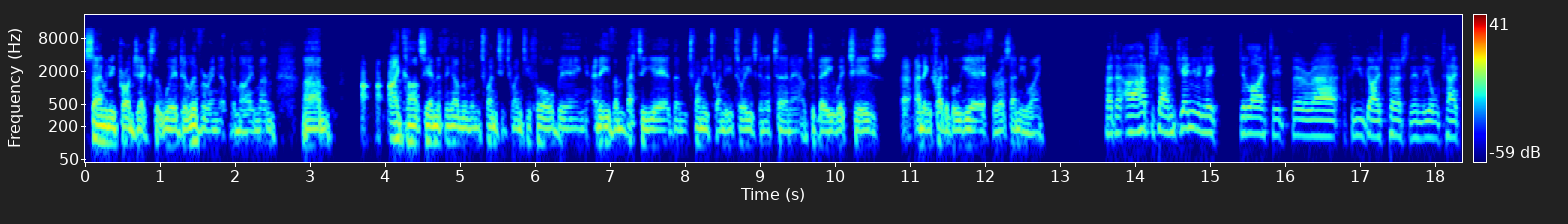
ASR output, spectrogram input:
so many projects that we're delivering at the moment um, I can't see anything other than 2024 being an even better year than 2023 is going to turn out to be, which is an incredible year for us anyway. But I have to say, I'm genuinely delighted for uh, for you guys personally and the Alltag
